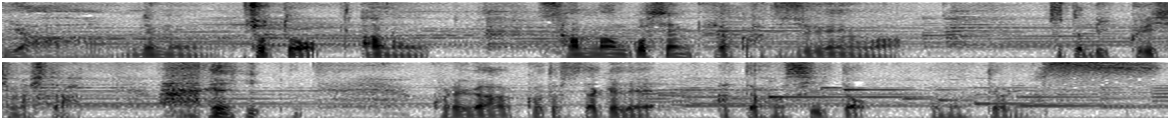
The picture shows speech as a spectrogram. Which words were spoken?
いやー、でも、ちょっと、あの、3万5980円は、ちょっとびっくりしました。はい。これが今年だけであってほしいと思っております。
